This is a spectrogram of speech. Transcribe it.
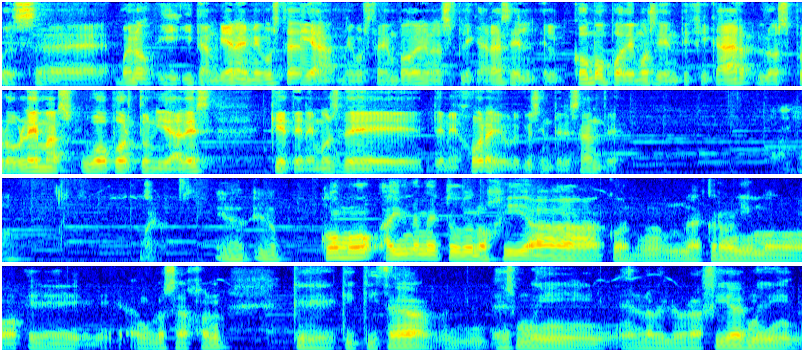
Pues eh, bueno, y, también a mí me gustaría, me gustaría un poco que nos explicaras el, cómo podemos identificar los problemas u oportunidades que tenemos de, mejora. Yo creo que es interesante. Bueno, cómo hay una metodología con un acrónimo eh, anglosajón que, quizá es muy, en la bibliografía es muy,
